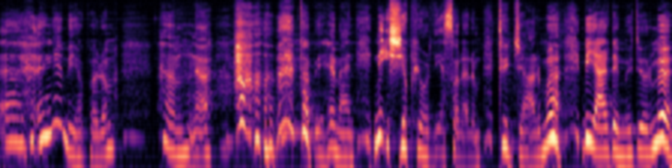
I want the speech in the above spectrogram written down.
Ee, ne mi yaparım? Eh, Tabii hemen ne iş yapıyor diye sorarım. Tüccar mı? Bir yerde müdür mü?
